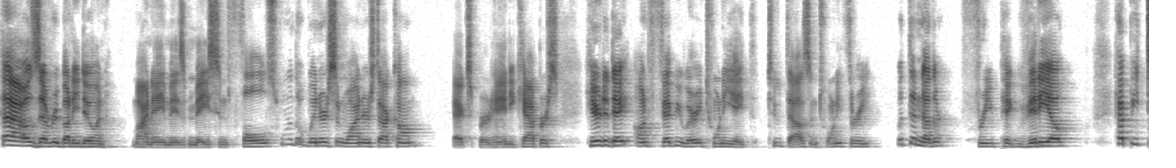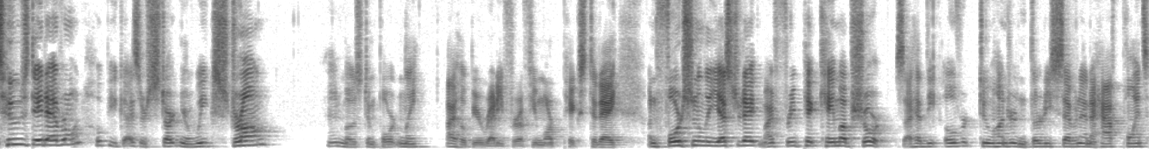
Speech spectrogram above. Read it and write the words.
How's everybody doing? My name is Mason Folz, one of the winnersandwhiners.com expert handicappers, here today on February 28th, 2023, with another free pick video. Happy Tuesday to everyone. Hope you guys are starting your week strong. And most importantly, I hope you're ready for a few more picks today. Unfortunately, yesterday, my free pick came up short, so I had the over 237 and a half points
